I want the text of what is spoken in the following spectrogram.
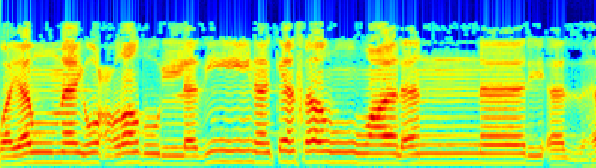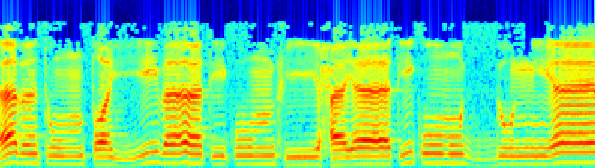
ويوم يعرض الذين كفروا على النار أذهبتم طيباتكم في حياتكم الدنيا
